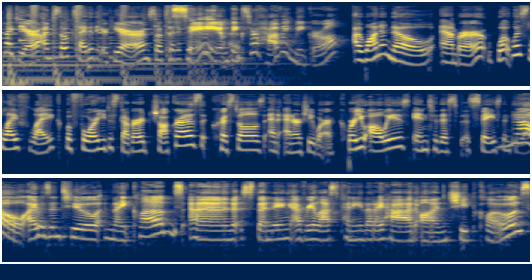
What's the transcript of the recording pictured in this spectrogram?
My dear, I'm so excited that you're here. I'm so excited. Same. Thanks for having me, girl. I want to know, Amber, what was life like before you discovered chakras, crystals, and energy work? Were you always into this space? And no, I was into nightclubs and spending every last penny that I had on cheap clothes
